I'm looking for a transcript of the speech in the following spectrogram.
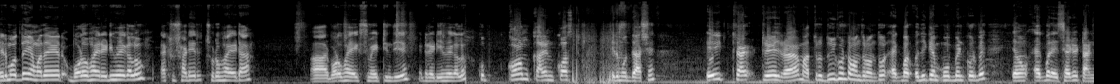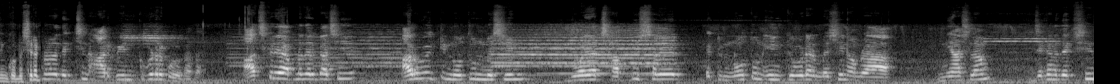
এর মধ্যেই আমাদের বড় ভাই রেডি হয়ে গেল, একশো ষাটের ছোটো ভাই এটা। আর বড় ভাই এক্স এইটিন দিয়ে এটা রেডি হয়ে গেল। খুব কম কারেন্ট কস্ট এর মধ্যে আসে। এই ট্রেজরা মাত্র দুই ঘণ্টা অন্তর অন্তর একবার ওদিকে মুভমেন্ট করবে এবং একবার এই সাইডে টার্নিং করবে। সেটা আপনারা দেখছেন আরবি ইনকিউবেটর কলকাতা আজকে আপনাদের কাছে আরও একটি নতুন মেশিন দু হাজার ছাব্বিশ সালের একটি নতুন ইনকিউবেটর মেশিন আমরা নিয়ে আসলাম। যেখানে দেখছেন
